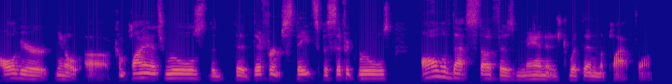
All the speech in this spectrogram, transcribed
all of your you know uh, compliance rules, the, the different state specific rules, all of that stuff is managed within the platform.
